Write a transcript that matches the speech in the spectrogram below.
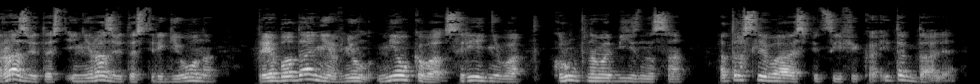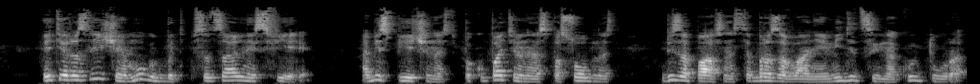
развитость и неразвитость региона, преобладание в нем мелкого, среднего, крупного бизнеса, отраслевая специфика и так далее. Эти различия могут быть в социальной сфере: обеспеченность, покупательная способность, безопасность, образование, медицина, культура.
